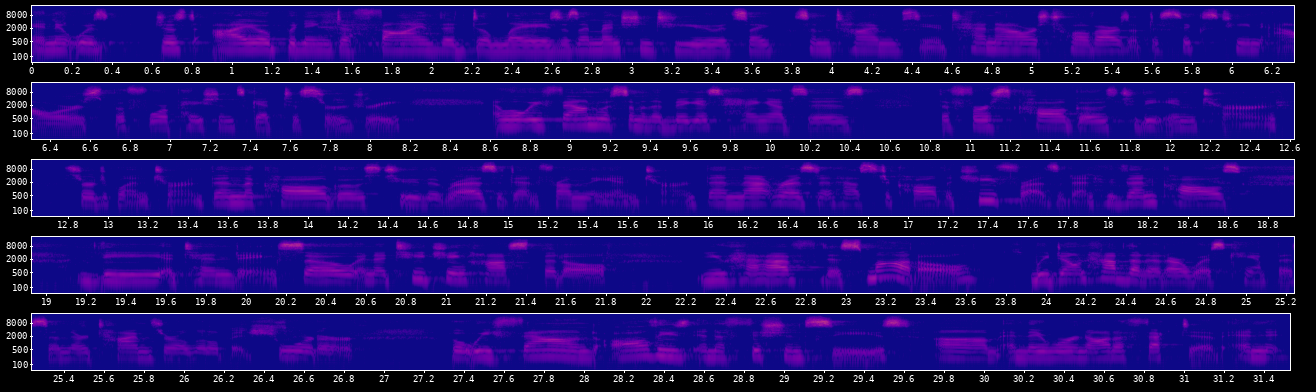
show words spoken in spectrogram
And it was just eye-opening to find the delays. As I mentioned to you, it's like sometimes, you know, 10 hours, 12 hours, up to 16 hours before patients get to surgery. And what we found with some of the biggest hangups is the first call goes to the intern, surgical intern. Then the call goes to the resident from the intern. Then that resident has to call the chief resident, who then calls the attending. So in a teaching hospital, you have this model. We don't have that at our West Campus, and their times are a little bit shorter. But we found all these inefficiencies, um, and they were not effective. And,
